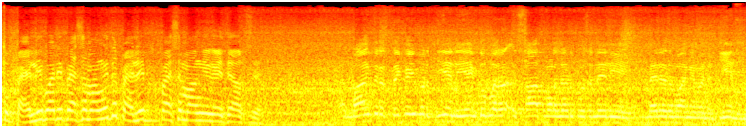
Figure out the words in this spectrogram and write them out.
तो पहली बार ही पैसे मांगे थे? पहले पैसे मांगे गए थे आपसे? मांगते रहते कई बार दिए नहीं। एक दो बार सात वाले लड़कों से ले लिए। मेरे से मांगे मैंने दिए नहीं।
